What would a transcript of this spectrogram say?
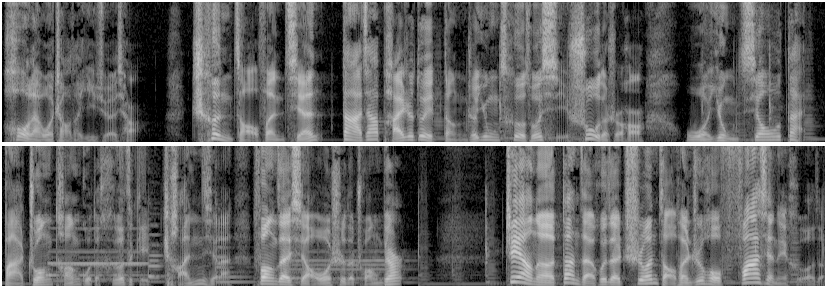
后来我找到一诀窍，趁早饭前大家排着队等着用厕所洗漱的时候，我用胶带把装糖果的盒子给缠起来，放在小卧室的床边儿这样呢，蛋仔会在吃完早饭之后发现那盒子，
